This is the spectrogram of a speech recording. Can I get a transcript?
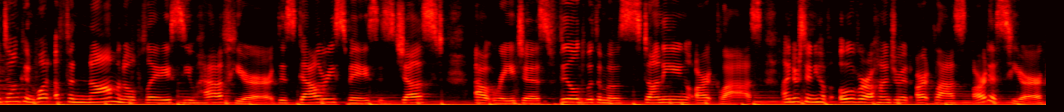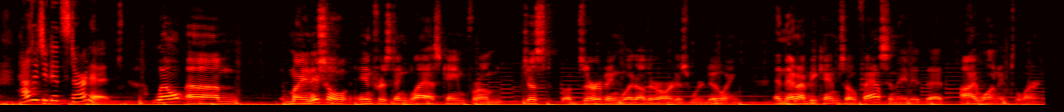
So, Duncan, what a phenomenal place you have here. This gallery space is just outrageous, filled with the most stunning art glass. I understand you have over 100 art glass artists here. How did you get started? Well, um, my initial interest in glass came from just observing what other artists were doing. And then I became so fascinated that I wanted to learn.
